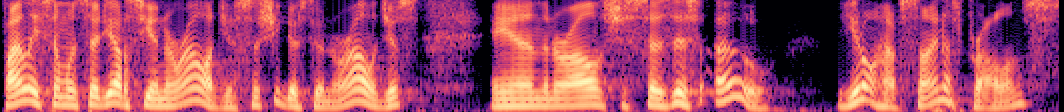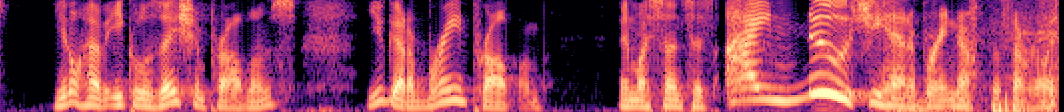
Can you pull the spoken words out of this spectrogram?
Finally, someone said, You ought to see a neurologist. So she goes to a neurologist, and the neurologist says this Oh, you don't have sinus problems. You don't have equalization problems You've got a brain problem. And my son says, I knew she had a brain. No, that's not really.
